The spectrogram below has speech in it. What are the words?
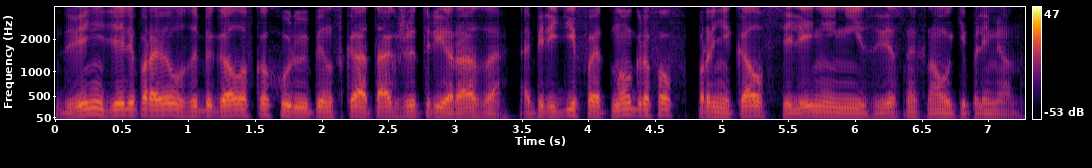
Две недели провел в забегаловках Урюпинска, а также три раза, опередив этнографов, проникал в селение неизвестных науки племен.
